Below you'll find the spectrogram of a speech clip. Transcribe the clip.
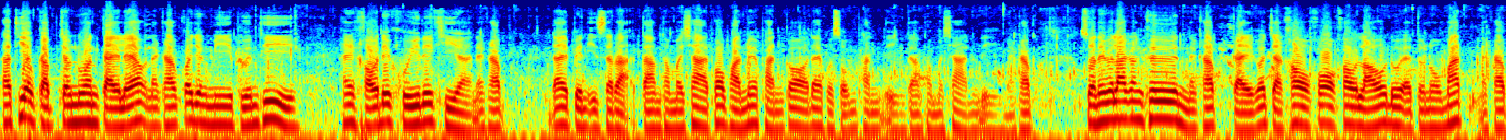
ถ้าเทียบกับจำนวนไก่แล้วนะครับ ก็ยังมีพื้นที่ ให้เขาได้คุยได้เคลียร์นะครับ ได้เป็นอิสระตามธรรมชาติ พ่อพันธุ์แม่พันธุ์ก็ได้ผสมพันธุ์เองตามธรรมชาตินั่นเองนะครับ ส่วนในเวลากลางคืนนะครับ ไก่ก็จะเข้าข้อเข้าเล้าโดยอัตโนมัตินะครับ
